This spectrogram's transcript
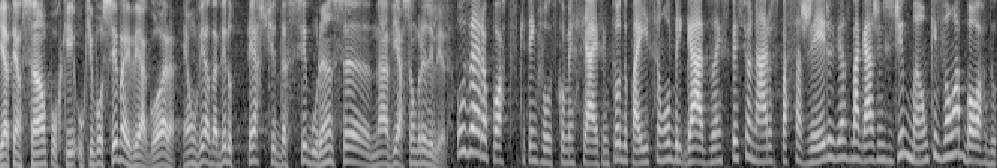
E atenção, porque o que você vai ver agora é um verdadeiro teste da segurança na aviação brasileira. Os aeroportos que têm voos comerciais em todo o país são obrigados a inspecionar os passageiros e as bagagens de mão que vão a bordo.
